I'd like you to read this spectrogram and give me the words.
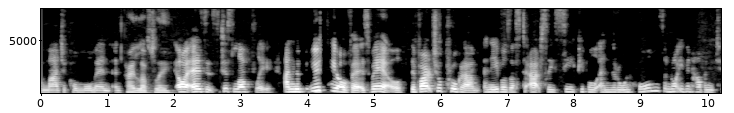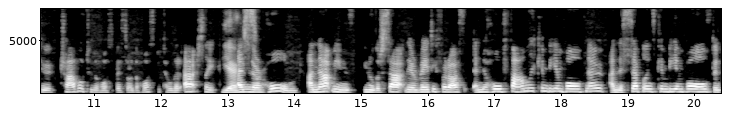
a magical moment. And how lovely. Oh, it is. It's just lovely. And the beauty of it as well, the virtual program enables us to actually see people in their own homes and not even having to travel to the hospice or the hospital. They're actually yes. in their home. And that means, you know, they're sat there ready for us and the whole family can be involved now and the siblings can be involved. And,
